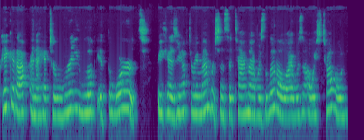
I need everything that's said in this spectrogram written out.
pick it up and I had to re look at the words because you have to remember since the time I was little, I was always told,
